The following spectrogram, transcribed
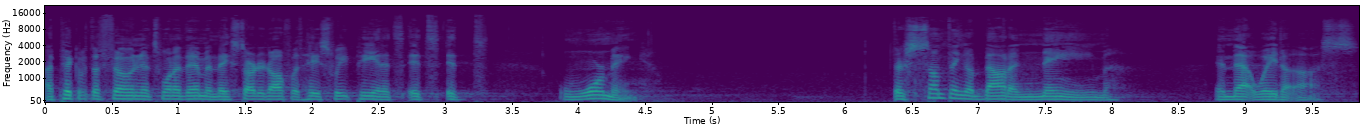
I pick up the phone and it's one of them, and they started off with, hey, sweet pea, and it's, it's, it's warming. There's something about a name in that way to us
